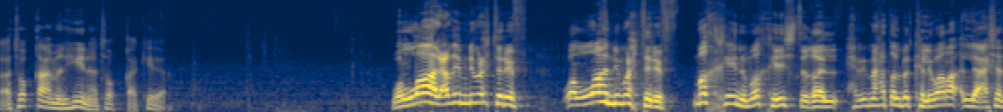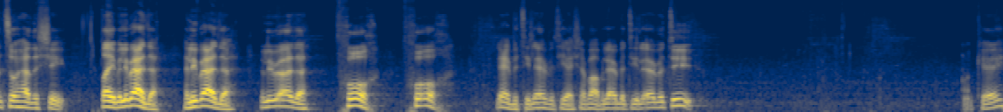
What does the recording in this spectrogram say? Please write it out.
أتوقع من هنا أتوقع كذا. والله العظيم إني محترف. والله إني محترف. مخي هنا مخي يشتغل. حبيبي ما أحط البكة اللي ورا إلا عشان تسوي هذا الشيء. طيب اللي بعده اللي بعده اللي بعده. فخوخ فخوخ. لعبتي لعبتي يا شباب لعبتي لعبتي. okay.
